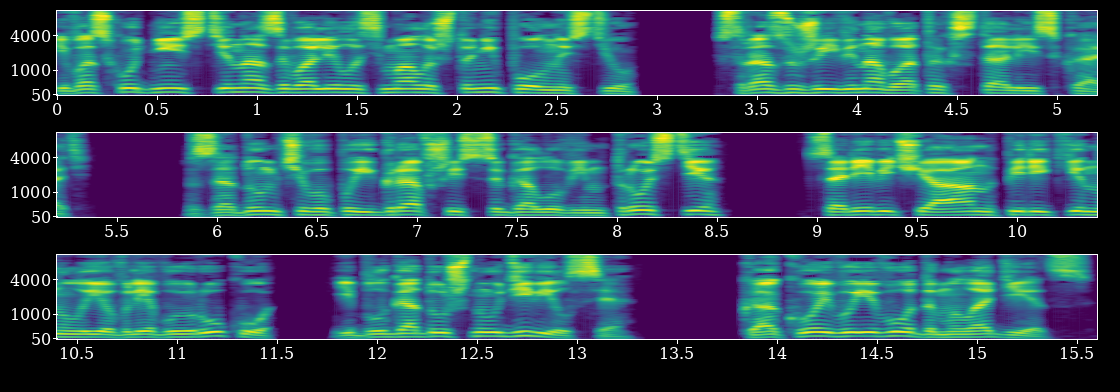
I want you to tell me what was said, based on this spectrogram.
и восходняя стена завалилась мало что не полностью. Сразу же и виноватых стали искать. Задумчиво поигравшись с оголовьем трости, царевич Иоанн перекинул ее в левую руку и благодушно удивился. «Какой воевода молодец!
